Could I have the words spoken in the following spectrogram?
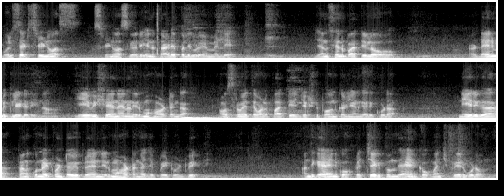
బొలిసెట్ శ్రీనివాస్ శ్రీనివాస్ గారు ఈయన తాడేపల్లిగూడెం ఎమ్మెల్యే. జనసేన పార్టీలో డైనమిక్ లీడర్ ఈయన. ఏ విషయానైనా నిర్మోహటంగా అవసరమైతే వాళ్ళ పార్టీ అధ్యక్షుడు పవన్ కళ్యాణ్ గారికి కూడా నేరుగా తనకున్నటువంటి అభిప్రాయాన్ని నిర్మోహటంగా చెప్పేటువంటి వ్యక్తి. అందుకే ఆయనకు ఒక ప్రత్యేకత ఉంది ఆయనకు ఒక మంచి పేరు కూడా ఉంది.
